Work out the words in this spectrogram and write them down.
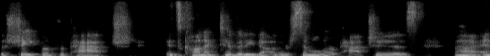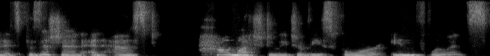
the shape of the patch, its connectivity to other similar patches, uh, and its position, and asked how much do each of these four influence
